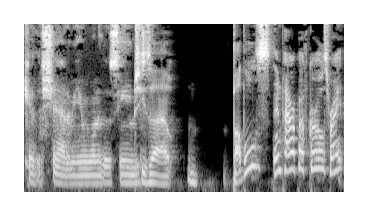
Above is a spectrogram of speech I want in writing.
scared the shit out of me in one of those scenes. She's uh Bubbles in Powerpuff Girls, right?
